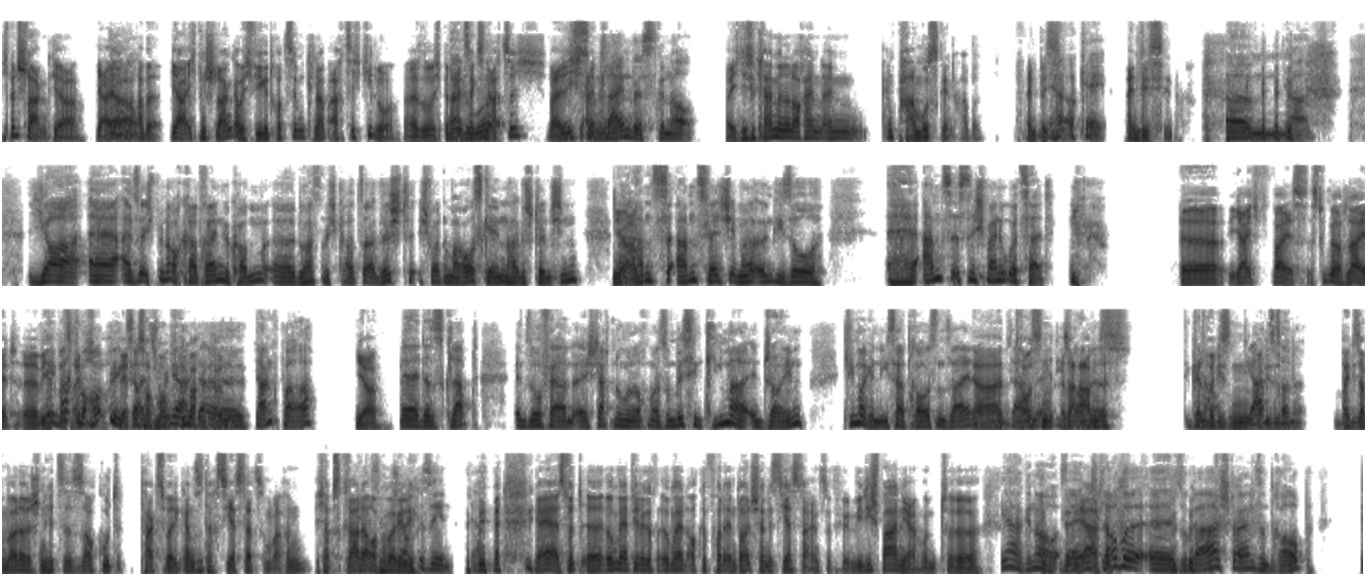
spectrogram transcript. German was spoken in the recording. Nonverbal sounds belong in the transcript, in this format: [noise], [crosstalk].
Ich bin schlank, ja. Ja, Genau. ja. Aber ja, ich bin schlank, aber ich wiege trotzdem knapp 80 Kilo. Also ich bin Weil du 1,86, weil nicht ich so ein, klein bist, genau. weil ich nicht so klein bin und auch ein, ein, ein paar Muskeln habe. Ein bisschen. Ja, okay. Ein bisschen. ähm, [laughs] ja. Ja, äh, also ich bin auch gerade reingekommen. Äh, du hast mich gerade so erwischt. Ich wollte noch mal rausgehen, ein halbes Stündchen. Ja. Weil Abends, abends werde ich immer irgendwie so. Äh, abends ist nicht meine Uhrzeit. Äh, ja, ich weiß. Es tut mir auch leid. Äh, wir Nee, hätten das macht überhaupt auch, wir nichts. hätten das Also auch ich morgen bin früh ja machen können. äh, dankbar, Ja, äh, dass es klappt. Insofern, äh, ich dachte nur noch mal so ein bisschen Klima enjoyen, Klimagenießer draußen sein. ja, dann, draußen, äh, also Sonne, abends, genau, bei diesen- die bei diesem- bei dieser mörderischen Hitze ist es auch gut, tagsüber den ganzen Tag Siesta zu machen. Ich habe es gerade Ja, auch nochmal gelesen. gesehen. [laughs] Ja. ja, ja, es wird, äh, irgendwer hat wieder, ge- irgendwer hat auch gefordert, in Deutschland eine Siesta einzuführen, wie die Spanier. Und äh, Ja, genau. [laughs] Äh, Ja. Ich glaube, äh, sogar Steuern sind Raub.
